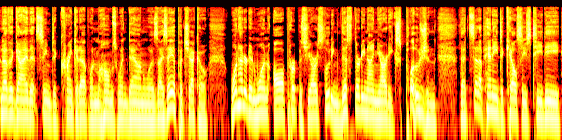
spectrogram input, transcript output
Another guy that seemed to crank it up when Mahomes went down was Isaiah Pacheco. 101 all purpose yards, including this 39 yard explosion that set up Henne to Kelce's TD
